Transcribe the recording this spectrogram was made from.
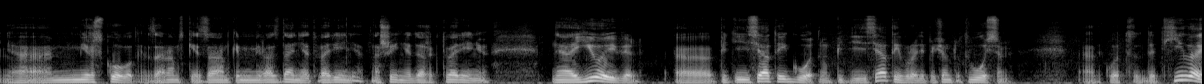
мирского, за, рамки, за рамками мироздания, творения, отношения даже к творению. Йойвель, 50-й год, ну, 50-й вроде, причем тут 8 а, так вот, Детхила,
